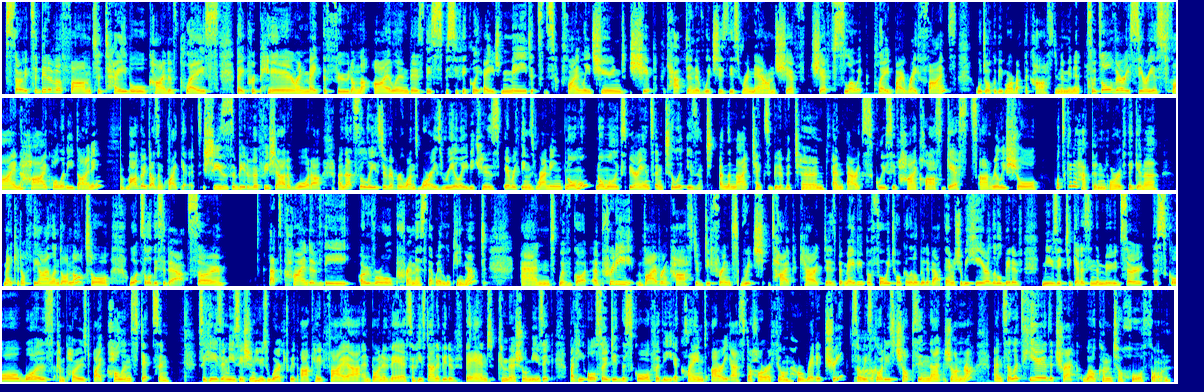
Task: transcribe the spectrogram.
So it's a bit of a farm to table kind of place. They prepare and make the food on the island. There's this specifically aged meat. It's this finely tuned ship, captain of which is this renowned chef, Chef Slowik, played by Ralph Fiennes. We'll talk a bit more about the cast in a minute. So it's all very serious, fine, high quality dining. Margot doesn't quite get it. She's a bit of a fish out of water. And that's the least of everyone's worries, really, because everything's running normal, normal experience until it isn't. And the night takes a bit of a turn, and our exclusive high class guests aren't really sure what's going to happen or if they're going to make it off the island or not, or what's all this about. So that's kind of the overall premise that we're looking at. And we've got a pretty vibrant cast of different rich type characters. But maybe before we talk a little bit about them, should we hear a little bit of music to get us in the mood? So the score was composed by Colin Stetson. So he's a musician who's worked with Arcade Fire and Bon Iver. So he's done a bit of band commercial music, but he also did the score for the acclaimed Ari Aster horror film Hereditary. So he's ah. got his chops in that genre. And so let's hear the track Welcome to Hawthorn.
